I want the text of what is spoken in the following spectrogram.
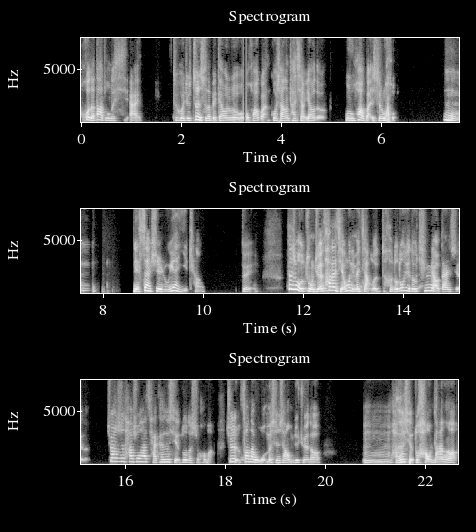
获得大众的喜爱，最后就正式的被调入了文化馆，过上了他想要的文化馆生活，嗯。也算是如愿以偿，对。但是我总觉得他在节目里面讲的很多东西都轻描淡写的，就像是他说他才开始写作的时候嘛，就是放在我们身上，我们就觉得，嗯，好像写作好难啊。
